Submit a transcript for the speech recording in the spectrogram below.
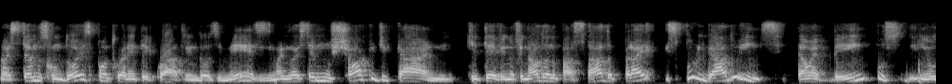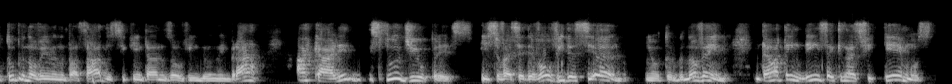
nós estamos com 2,44 em 12 meses, mas nós temos um choque de carne que teve no final do ano passado para expurgar do índice. Então é bem em outubro, novembro do ano passado, se quem está nos ouvindo lembrar, a carne explodiu o preço. Isso vai ser devolvido esse ano, em outubro, novembro. Então a tendência é que nós fiquemos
